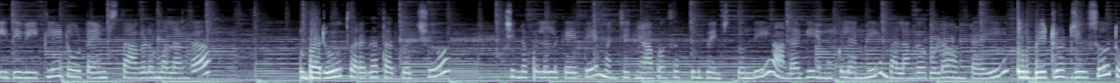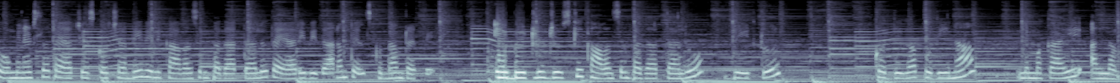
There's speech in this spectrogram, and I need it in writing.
ఇది వీక్లీ టూ టైమ్స్ తాగడం వల్ల బరువు త్వరగా తగ్గొచ్చు. చిన్నపిల్లలకైతే మంచి జ్ఞాపక శక్తిని పెంచుతుంది. అలాగే ఎముకలన్నీ బలంగా కూడా ఉంటాయి. ఈ బీట్రూట్ జ్యూస్ టూ మినిట్స్లో తయారు చేసుకోవచ్చు అండి దీనికి కావాల్సిన పదార్థాలు తయారీ విధానం తెలుసుకుందాం రండి. ఈ బీట్రూట్ జ్యూస్కి కావాల్సిన పదార్థాలు బీట్రూట్ కొద్దిగా పుదీనా నిమ్మకాయ అల్లం.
